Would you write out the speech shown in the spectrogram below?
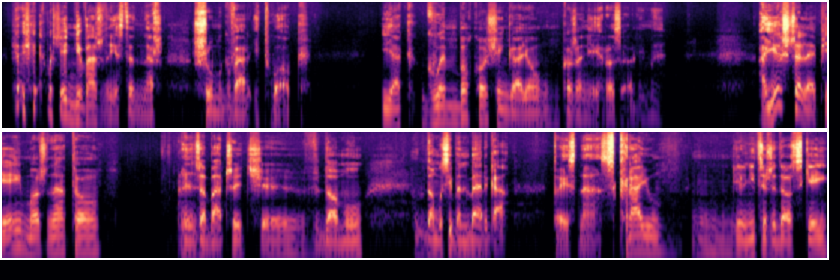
jak właściwie nieważny jest ten nasz szum, gwar i tłok i jak głęboko sięgają korzenie Jerozolimy. A jeszcze lepiej można to zobaczyć e, w domu, w domu Siebenberga. To jest na skraju mm, dzielnicy żydowskiej,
